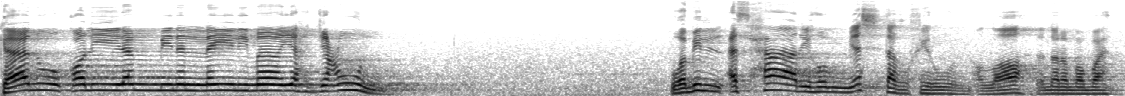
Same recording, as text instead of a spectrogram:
كانوا قليلا من الليل ما يهجعون. وبالأسحار هم يستغفرون. الله tuan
